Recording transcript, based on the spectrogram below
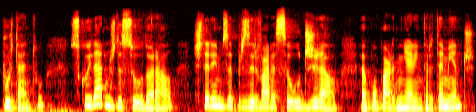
Portanto, se cuidarmos da saúde oral, estaremos a preservar a saúde geral, a poupar dinheiro em tratamentos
